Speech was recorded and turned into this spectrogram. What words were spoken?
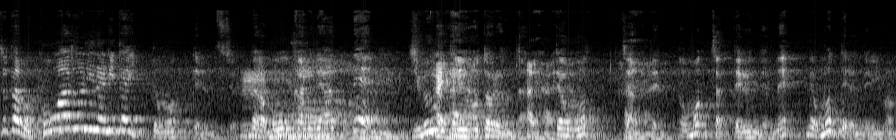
と多分フォワードになりたいって思ってるんですよ。だからボーカルであってうん。自分が点を取るんだって思っちゃって思っちゃってるんだよね。で思ってるんだよ今も。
